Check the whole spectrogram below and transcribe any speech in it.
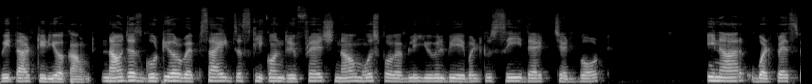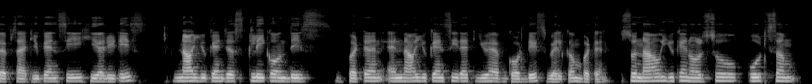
with our Tidio account. Now just go to your website, just click on refresh. Now most probably you will be able to see that chatbot in our WordPress website. You can see here it is. Now you can just click on this button and now you can see that you have got this welcome button. So now you can also put some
